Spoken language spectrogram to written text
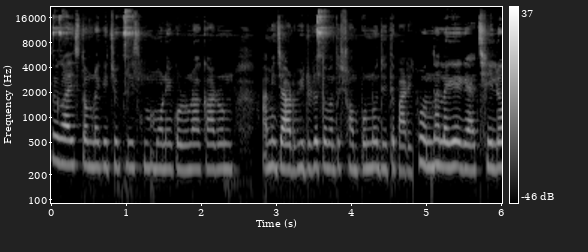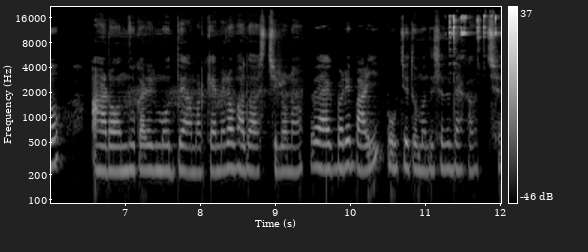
তো গাইজ তোমরা কিছু প্লিজ মনে করো না, কারণ আমি যাওয়ার ভিডিওটা তোমাদের সম্পূর্ণ দিতে পারি। সন্ধ্যা লেগে গেছিল, আর অন্ধকারের মধ্যে আমার ক্যামেরাও ভালো আসছিল না। তো একবারে বাড়ি পৌঁছে তোমাদের সাথে দেখা হচ্ছে।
